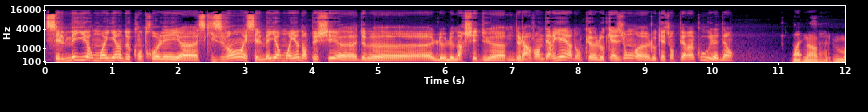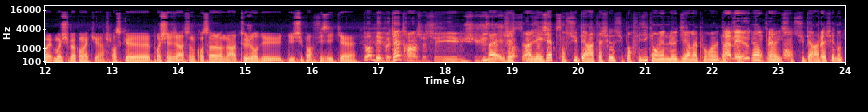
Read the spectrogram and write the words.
C'est le meilleur moyen de contrôler euh, ce qui se vend et c'est le meilleur moyen d'empêcher euh, de euh, le, le marché du, euh, de la revente derrière. Donc euh, l'occasion euh, l'occasion perd un coup là-dedans. Ouais, Non, ça- moi, moi je suis pas convaincu. hein. Je pense que prochaine génération de consoles, on aura toujours du, du support physique. euh. Non, mais peut-être, hein, je suis, je suis juste. Bah, je- les JAP sont super attachés au support physique, on vient de le dire là pour euh, Dark Ah, mais eux, Souls, complètement, ils sont super attachés. Donc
